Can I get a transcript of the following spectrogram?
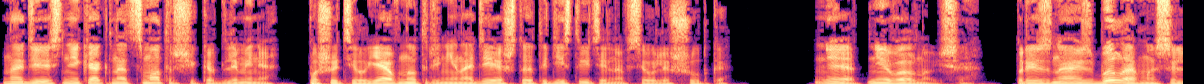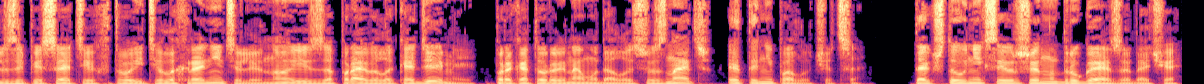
Надеюсь, не как надсмотрщиков для меня. Пошутил я, внутренне надеясь, что это действительно всего лишь шутка. Нет, не волнуйся. Признаюсь, была мысль записать их в твои телохранители, но из-за правил Академии, про которые нам удалось узнать, это не получится. Так что у них совершенно другая задача.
